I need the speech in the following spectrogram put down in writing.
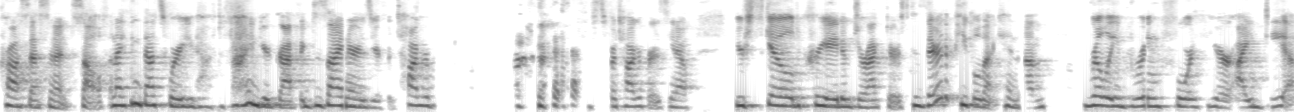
process in itself. And I think that's where you have to find your graphic designers, your photographers, photographers, you know, your skilled creative directors, because they're the people that can um, really bring forth your idea.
